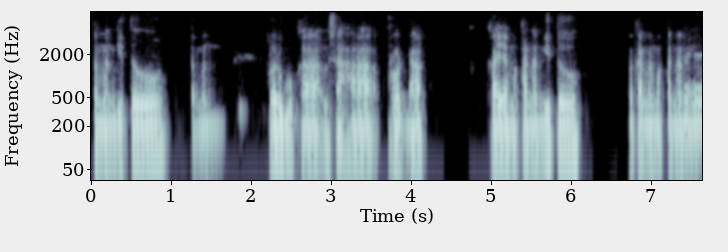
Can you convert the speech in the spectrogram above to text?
teman gitu teman baru buka usaha produk kayak makanan gitu makanan-makanan mm -hmm.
